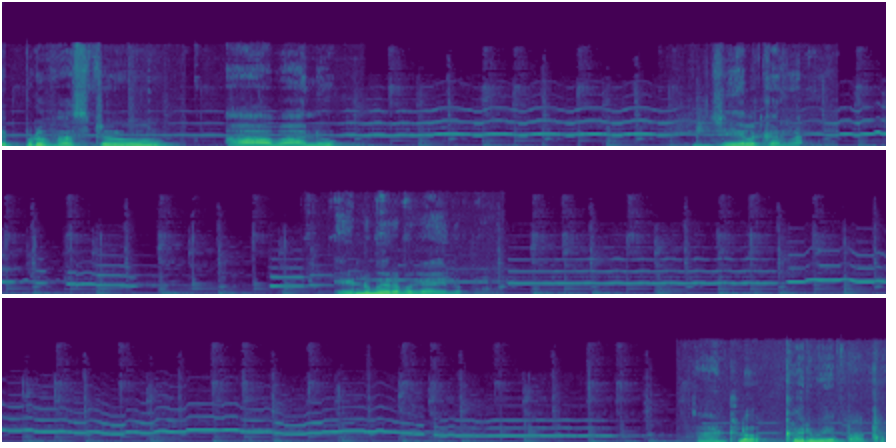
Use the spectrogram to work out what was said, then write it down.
ఇప్పుడు ఫస్ట్ ఆవాలు జీలకర్ర ఎండుమిరపకాయలు. దాంట్లో కరివేపాకు.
